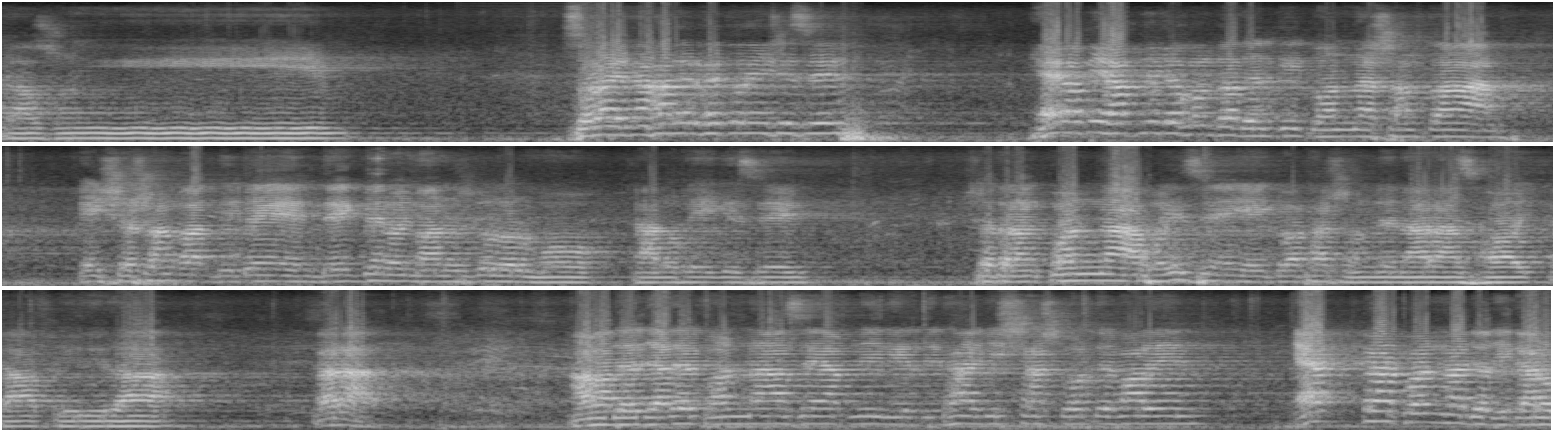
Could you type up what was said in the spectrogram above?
كظيم সরাই নাহালের ভেতরে এসেছে হ্যাঁ নবী, আপনি যখন তাদেরকে কন্যা সন্তান এই সুসংবাদ দিবেন, দেখবেন ওই মানুষগুলোর মুখ কালো হয়ে গেছে। সুতরাং কন্যা হয়েছে, এই কথা শুনলে নারাজ হয় কাফেরেরা। কারা? আমাদের যাদের কন্যা আছে, আপনি নির্দ্বিধায় বিশ্বাস করতে পারেন। একটা কন্যা যদি কারও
